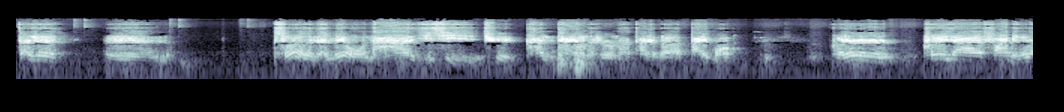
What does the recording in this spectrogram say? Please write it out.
但是，嗯。所有的人没有拿仪器去看太阳的时候呢，它是个白光。可是科学家发明了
